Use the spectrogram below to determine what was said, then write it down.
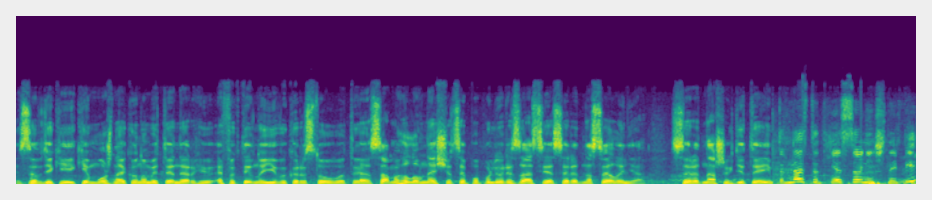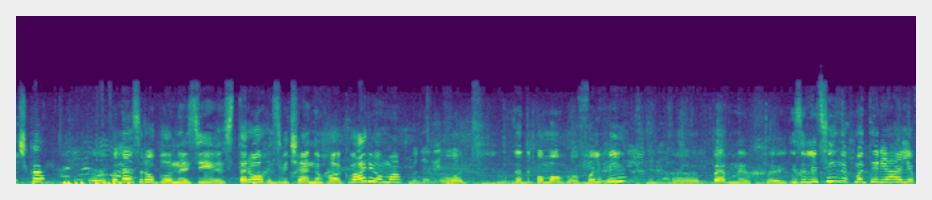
завдяки яким можна економити енергію, ефективно її використовувати. Саме головне, що це популяризація серед населення, серед наших дітей. В нас тут є сонячна пічка. Вона зроблена зі старого звичайного акваріума. От, за допомогою фольги, певних ізоляційних матеріалів.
